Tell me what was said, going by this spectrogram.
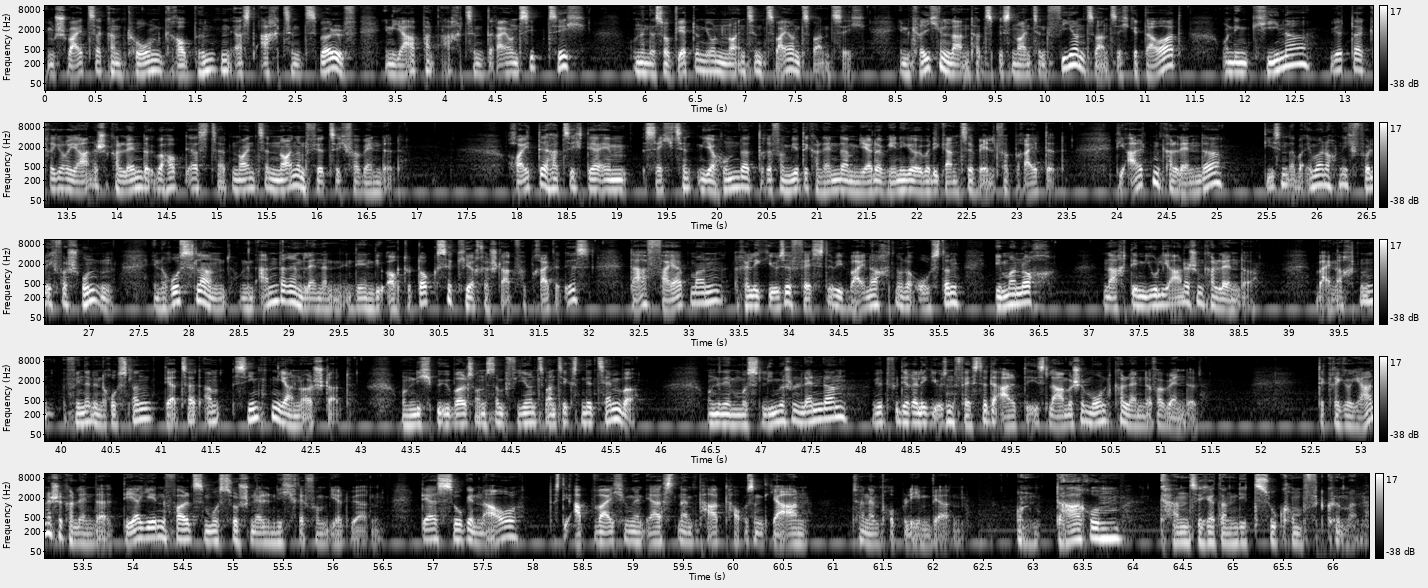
Im Schweizer Kanton Graubünden erst 1812, in Japan 1873 und in der Sowjetunion 1922. In Griechenland hat es bis 1924 gedauert und in China wird der gregorianische Kalender überhaupt erst seit 1949 verwendet. Heute hat sich der im 16. Jahrhundert reformierte Kalender mehr oder weniger über die ganze Welt verbreitet. Die alten Kalender, die sind aber immer noch nicht völlig verschwunden. In Russland und in anderen Ländern, in denen die orthodoxe Kirche stark verbreitet ist, da feiert man religiöse Feste wie Weihnachten oder Ostern immer noch nach dem julianischen Kalender. Weihnachten findet in Russland derzeit am 7. Januar statt und nicht wie überall sonst am 24. Dezember. Und in den muslimischen Ländern wird für die religiösen Feste der alte islamische Mondkalender verwendet. Der gregorianische Kalender, der jedenfalls muss so schnell nicht reformiert werden. Der ist so genau, dass die Abweichungen erst in ein paar tausend Jahren zu einem Problem werden. Und darum kann sich ja dann die Zukunft kümmern.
